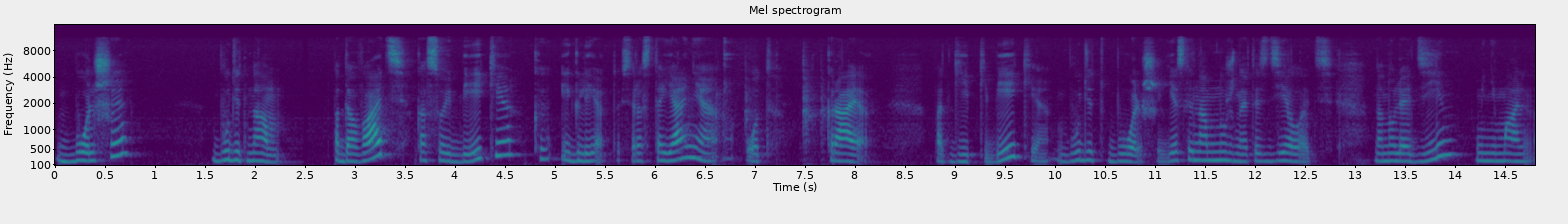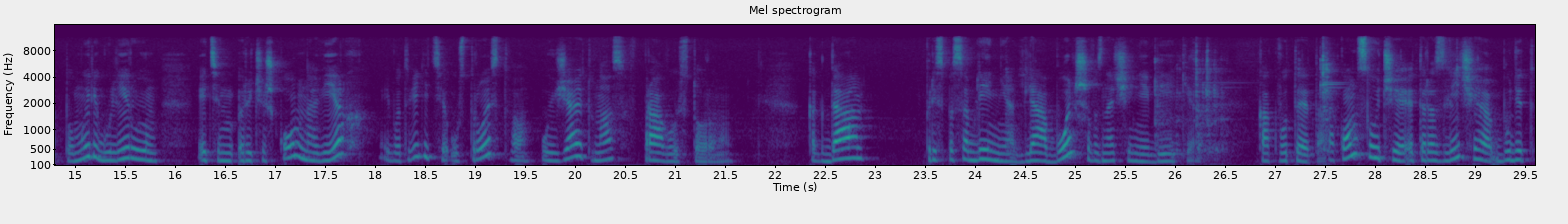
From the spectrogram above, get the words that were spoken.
больше будет нам подавать косой бейки к игле. То есть расстояние от края подгибки бейки будет больше. Если нам нужно это сделать на 0,1 минимально, то мы регулируем этим рычажком наверх. И вот видите, устройство уезжает у нас в правую сторону. Когда приспособление для большего значения бейки как вот это. В таком случае это различие будет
